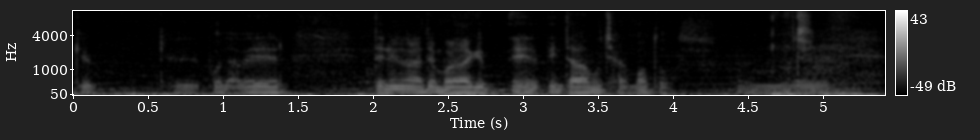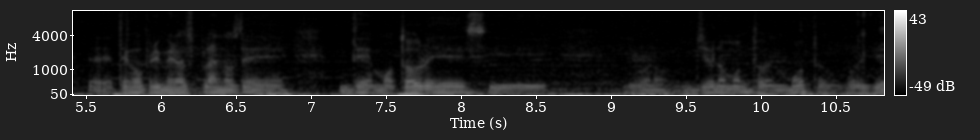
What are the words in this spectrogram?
que puede haber. He tenido una temporada que eh, pintaba muchas motos. Mm, tengo primeros planos de, de motores y, bueno, yo no monto en moto porque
